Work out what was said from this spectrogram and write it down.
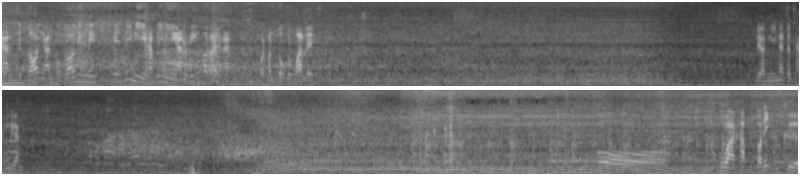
งานสิบล้องานหกล้อวิ่งไม่ไม่ไม่มีครับ ไม่มีงานวิ่งเท่าไหร่นะฝนมันตกทุกวันเลย ดือนนี้น่าจะทั้งเดือนโอ้กลัวครับตัวนี้คือ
